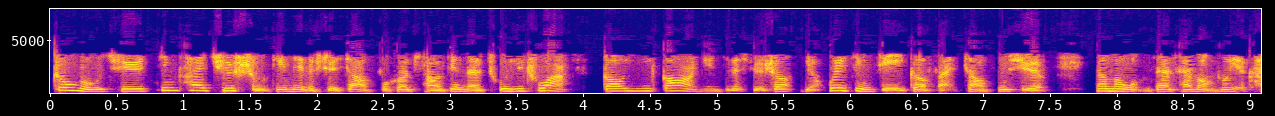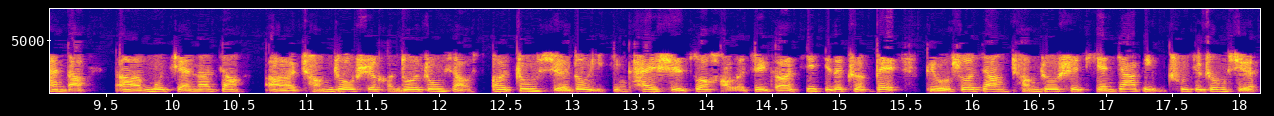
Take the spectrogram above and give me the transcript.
钟楼区、经开区属地内的学校符合条件的初一、初二。高一、高二年级的学生也会进行一个返校复学。那么我们在采访中也看到，呃，目前呢，像呃常州市很多中小呃中学都已经开始做好了这个积极的准备。比如说像常州市田家炳初级中学，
